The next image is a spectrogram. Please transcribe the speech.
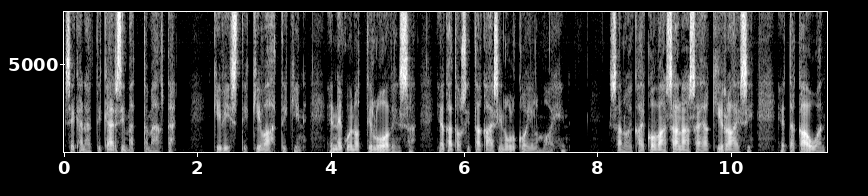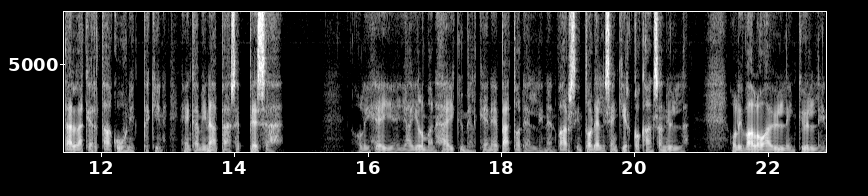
sekä näytti kärsimättömältä. Kivisti, kivahtikin, ennen kuin otti luovinsa ja katosi takaisin ulkoilmoihin. Sanoi kai kovan sanansa ja kiraisi, että kauan tällä kertaa kuhnittekin, enkä minä pääse pesään oli heije ja ilman häiky melkein epätodellinen varsin todellisen kirkkokansan yllä. Oli valoa yllin kyllin,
